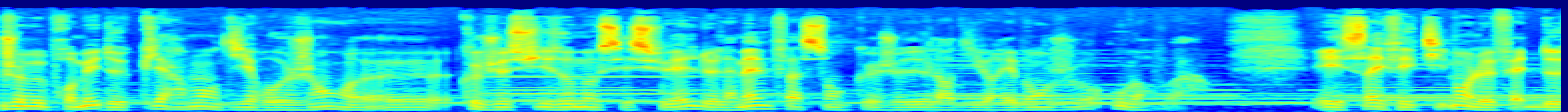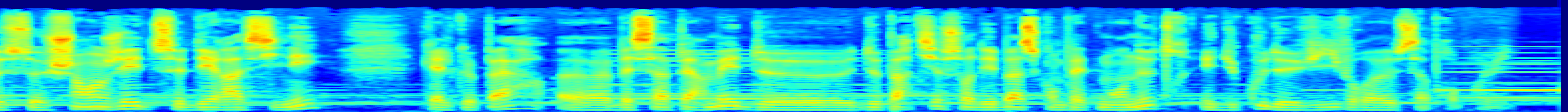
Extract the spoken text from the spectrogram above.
Je me promets de clairement dire aux gens euh, que je suis homosexuel de la même façon que je leur dirai bonjour ou au revoir. Et ça, effectivement, le fait de se changer, de se déraciner quelque part, euh, ben, ça permet de, partir sur des bases complètement neutres et du coup de vivre euh, sa propre vie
